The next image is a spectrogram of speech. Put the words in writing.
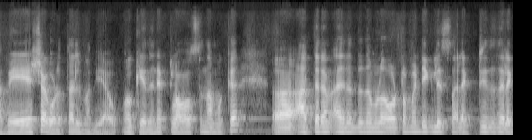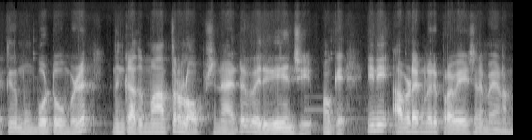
അപേക്ഷ കൊടുത്താൽ മതിയാവും. ഓക്കെ ഇതിന്റെ ക്ലോസ് നമുക്ക് അത്തരം അതിനകത്ത് നമ്മൾ ഓട്ടോമാറ്റിക്കലി സെലക്ട് ചെയ്ത് സെലക്ട് ചെയ്ത് മുമ്പോട്ട് പോകുമ്പോൾ നിങ്ങൾക്ക് അത് മാത്രമുള്ള ഓപ്ഷനായിട്ട് വരികയും ചെയ്യും. ഓക്കെ ഇനി അവിടെ നിങ്ങളൊരു പ്രവേശനം വേണം.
